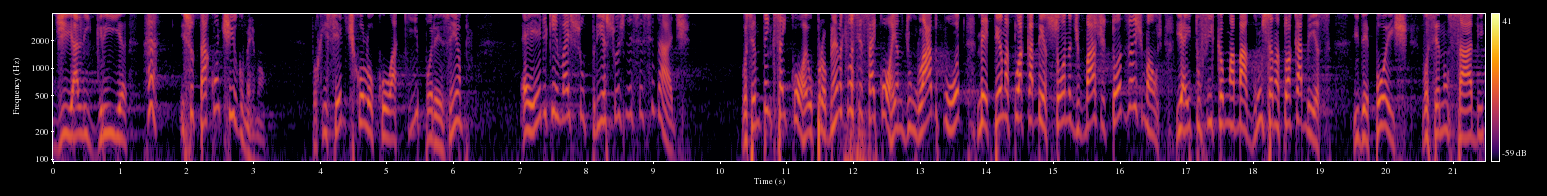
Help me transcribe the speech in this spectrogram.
de alegria, isso está contigo, meu irmão. Porque se ele te colocou aqui, por exemplo, é ele quem vai suprir as suas necessidades. Você não tem que sair correndo. O problema é que você sai correndo de um lado para o outro, metendo a tua cabeçona debaixo de todas as mãos. E aí tu fica uma bagunça na tua cabeça. E depois você não sabe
